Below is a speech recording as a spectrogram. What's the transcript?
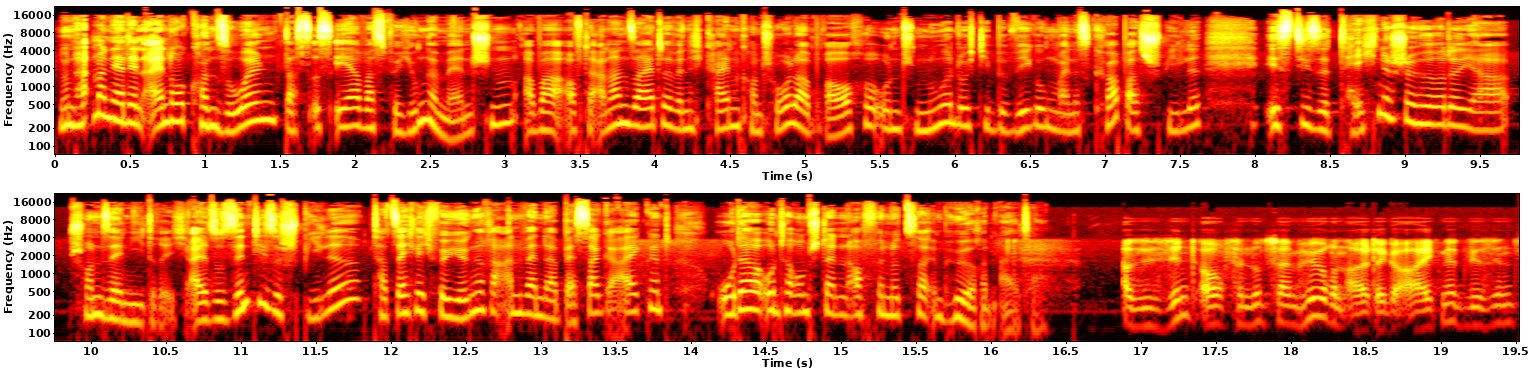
Nun hat man ja den Eindruck, Konsolen, das ist eher was für junge Menschen, aber auf der anderen Seite, wenn ich keinen Controller brauche und nur durch die Bewegung meines Körpers spiele, ist diese technische Hürde ja schon sehr niedrig. Also sind diese Spiele tatsächlich für jüngere Anwender besser geeignet oder unter Umständen auch für Nutzer im höheren Alter? Also sie sind auch für Nutzer im höheren Alter geeignet. Wir sind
